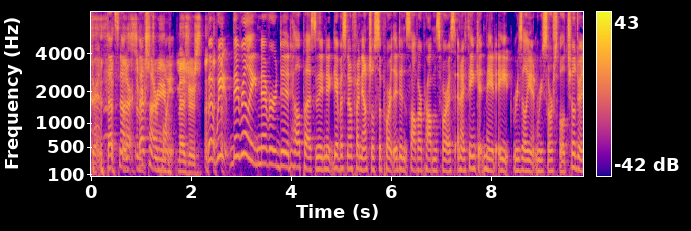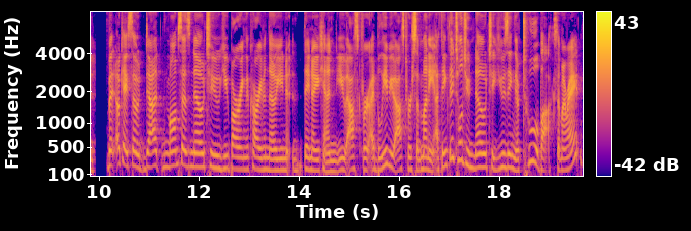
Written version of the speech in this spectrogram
children. That's not our are some that's not our point. measures but we they really never did help us. They didn't give us no financial support. They didn't solve our problems for us, and I think it made eight resilient and resourceful children. But okay, so dad, mom says no to you borrowing the car, even though you kn- they know you can. You ask for, I believe you asked for some money. I think they told you no to using their toolbox. Am I right?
